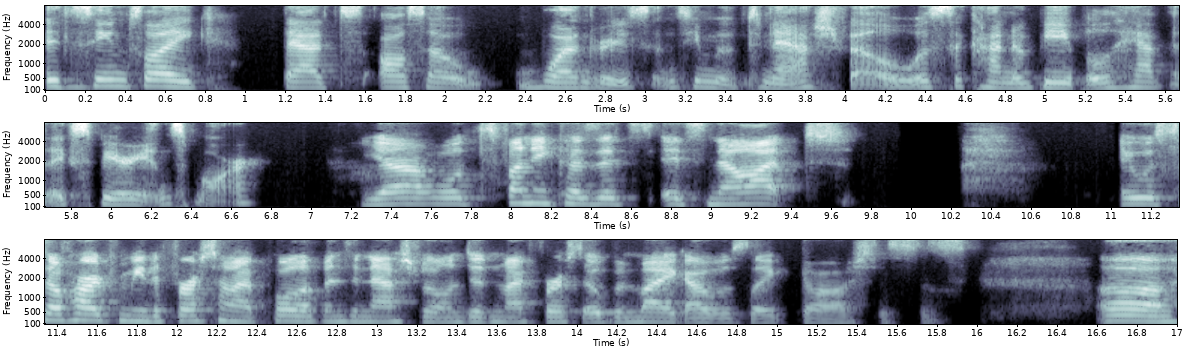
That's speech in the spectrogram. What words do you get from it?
it seems like that's also one of the reasons you moved to Nashville was to kind of be able to have that experience more. Yeah, well, it's funny because it's it's not. It was so hard for me the first time I pulled up into Nashville and did my first open mic. I was like, "Gosh, this is, uh,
